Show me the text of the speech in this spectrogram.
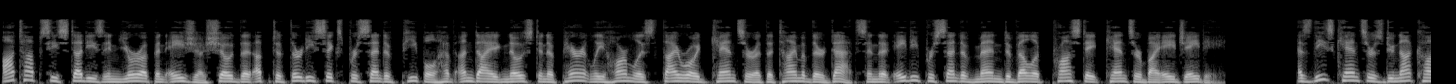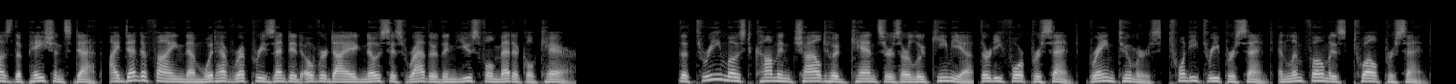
Autopsy studies in Europe and Asia showed that up to 36% of people have undiagnosed and apparently harmless thyroid cancer at the time of their deaths and that 80% of men develop prostate cancer by age 80. As these cancers do not cause the patient's death, identifying them would have represented overdiagnosis rather than useful medical care. The three most common childhood cancers are leukemia 34%, brain tumors 23%, and lymphomas 12%.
